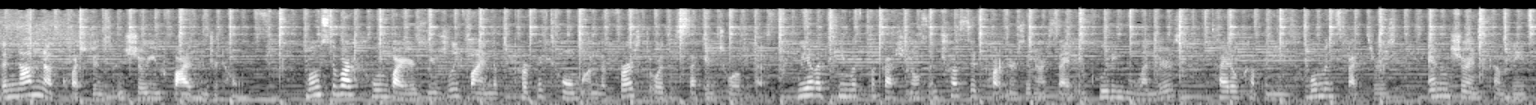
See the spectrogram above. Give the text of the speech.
than not enough questions and show you 500 homes. Most of our home buyers usually find the perfect home on their first or the second tour with us. We have a team of professionals and trusted partners in our site, including lenders, title companies, home inspectors, and insurance companies,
